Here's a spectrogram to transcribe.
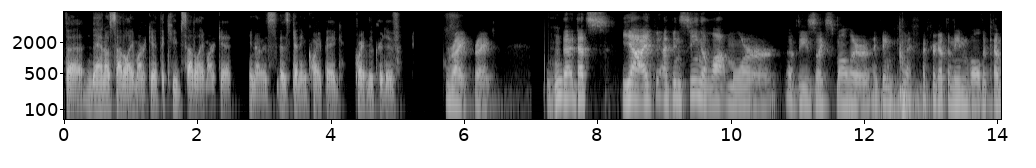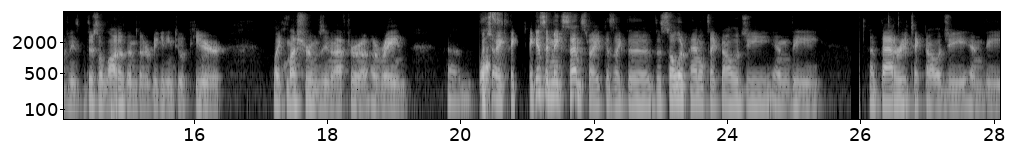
the nano satellite market, the cube satellite market, you know, is is getting quite big, quite lucrative. Right. Right. Mhm. That, that's yeah. I've I've been seeing a lot more of these like smaller. I think I, I forgot the name of all the companies, but there's a lot of them that are beginning to appear like mushrooms, you know, after a, a rain. Um, which Yes. I, I, I guess it makes sense, right? Because like the the solar panel technology and the battery technology and the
